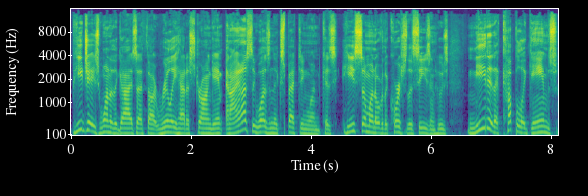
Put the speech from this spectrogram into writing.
PJ's one of the guys I thought really had a strong game, and I honestly wasn't expecting one because he's someone over the course of the season who's needed a couple of games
